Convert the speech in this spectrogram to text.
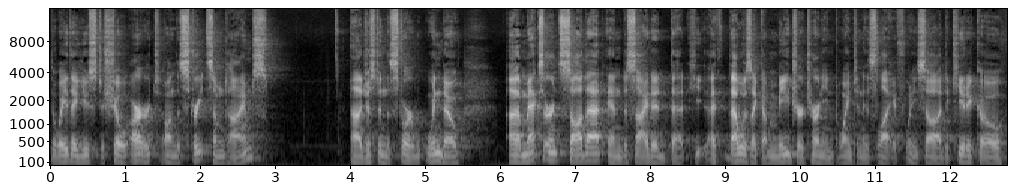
the way they used to show art on the street sometimes, uh, just in the store window, uh, Max Ernst saw that and decided that he that was like a major turning point in his life when he saw De Chirico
